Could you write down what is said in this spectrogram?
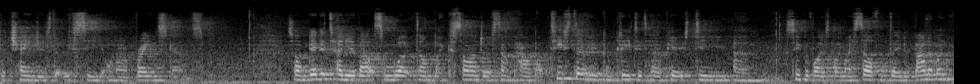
the changes that we see on our brain scans. So I'm going to tell you about some work done by Cassandra Sampaio Baptista, who completed her PhD um, supervised by myself and David Bannerman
